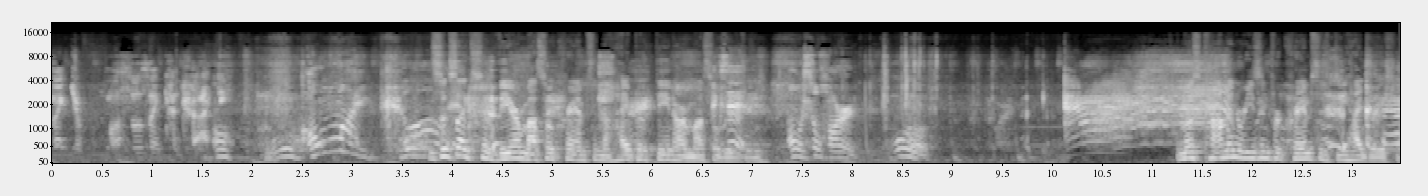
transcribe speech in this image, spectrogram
Like your muscles like contracting? Oh, oh my god. This looks like severe muscle cramps in the hypothenar muscle Fix region. it. Oh, it's so hard. Whoa. The most common reason for cramps is dehydration.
